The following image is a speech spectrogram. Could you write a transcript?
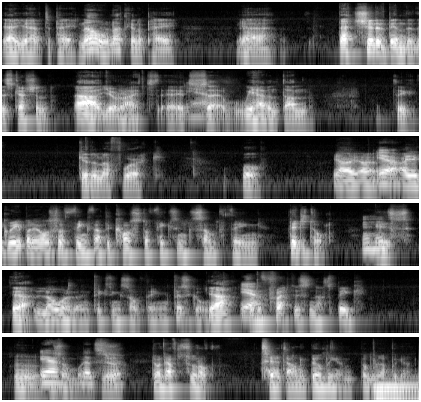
Yeah, you have to pay. No, we're not going to pay. Yeah. Uh, that should have been the discussion. Ah, you're Yeah. right. It's Yeah. uh, we haven't done the good enough work. Well, Yeah, I, I, Yeah. I agree, but I also think that the cost of fixing something digital Mhm. is Yeah. lower than fixing something physical. yeah. yeah, So the threat isn't as big. Mm. yeah. some ways, That's yeah. true. Don't have to sort of tear down a building and build it up again.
